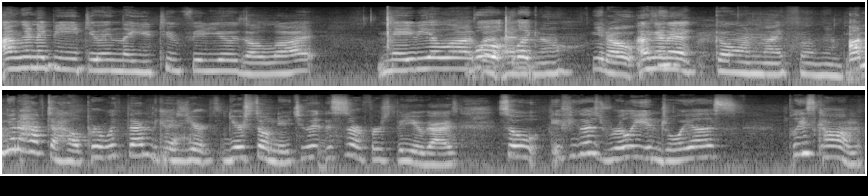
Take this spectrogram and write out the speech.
I'm gonna be doing the YouTube videos a lot, maybe a lot, Well, but I like, don't know. You know, I'm gonna go on my phone and do. I'm gonna have to help her with them because Yeah. you're you're still new to it. This is our first video, guys. So if you guys really enjoy us, please come.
